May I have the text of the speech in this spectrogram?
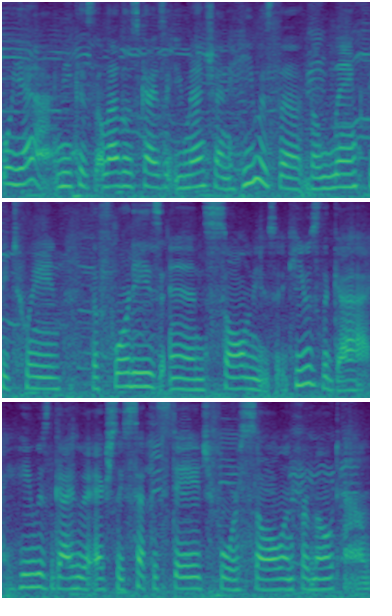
Well, yeah, I mean, because a lot of those guys that you mentioned, he was the, the link between the 40s and soul music. He was the guy. He was the guy who actually set the stage for soul and for Motown.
